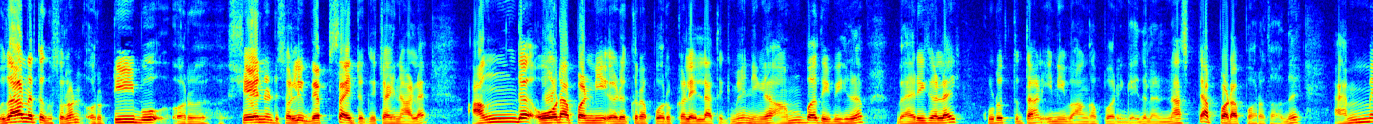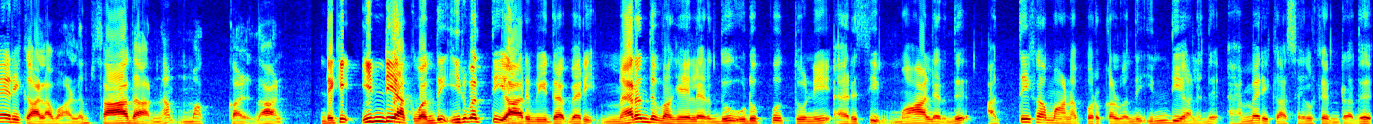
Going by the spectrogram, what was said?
உதாரணத்துக்கு சொல்லணும் ஒரு டீபு ஒரு ஷேன்னு சொல்லி வெப்சைட்டுக்கு சைனாவில் அங்கே ஓடா பண்ணி எடுக்கிற பொருட்கள் எல்லாத்துக்குமே நீங்கள் ஐம்பது வீதம் வரிகளை கொடுத்து தான் இனி வாங்க போகிறீங்க இதில் நஷ்டப்பட போகிறது வந்து அமெரிக்காவில் வாழும் சாதாரண மக்கள் தான் இன்றைக்கி இந்தியாவுக்கு வந்து இருபத்தி ஆறு வீத வரி மருந்து வகையிலிருந்து உடுப்பு துணி அரிசி மாலிருந்து அதிகமான பொருட்கள் வந்து இந்தியாவிலேருந்து அமெரிக்கா செல்கின்றது.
